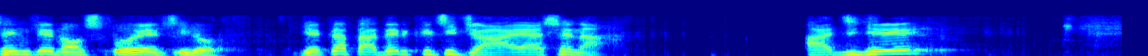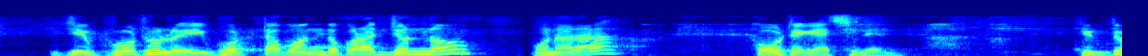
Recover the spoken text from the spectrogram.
সেদিনকে নষ্ট হয়েছিল, যেটা তাদের কিছু যায় আসে না। আজকে যে ভোট হলো, এই ভোটটা বন্ধ করার জন্য ওনারা কোর্টে গেছিলেন। কিন্তু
